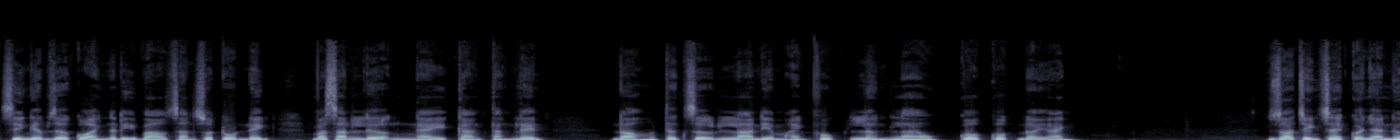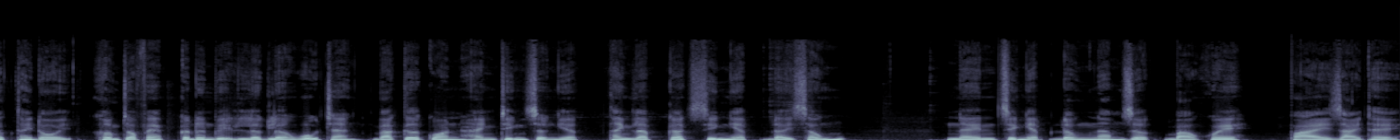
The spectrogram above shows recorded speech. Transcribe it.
Xí nghiệp dược của anh đã đi vào sản xuất ổn định và sản lượng ngày càng tăng lên. Đó thực sự là niềm hạnh phúc lớn lao của cuộc đời anh. Do chính sách của nhà nước thay đổi, không cho phép các đơn vị lực lượng vũ trang và cơ quan hành chính sự nghiệp thành lập các xí nghiệp đời sống, nên xí nghiệp Đông Nam Dược Bảo Khuê phải giải thể.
